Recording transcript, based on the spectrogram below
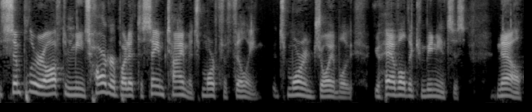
simpler often means harder, but at the same time, it's more fulfilling. It's more enjoyable. You have all the conveniences. Now,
